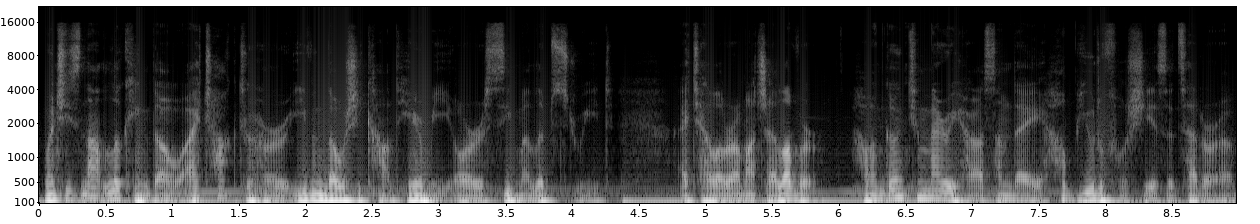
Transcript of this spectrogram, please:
When she's not looking though, I talk to her even though she can't hear me or see my lips read. I tell her how much I love her, how I'm going to marry her someday, how beautiful she is, etc.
